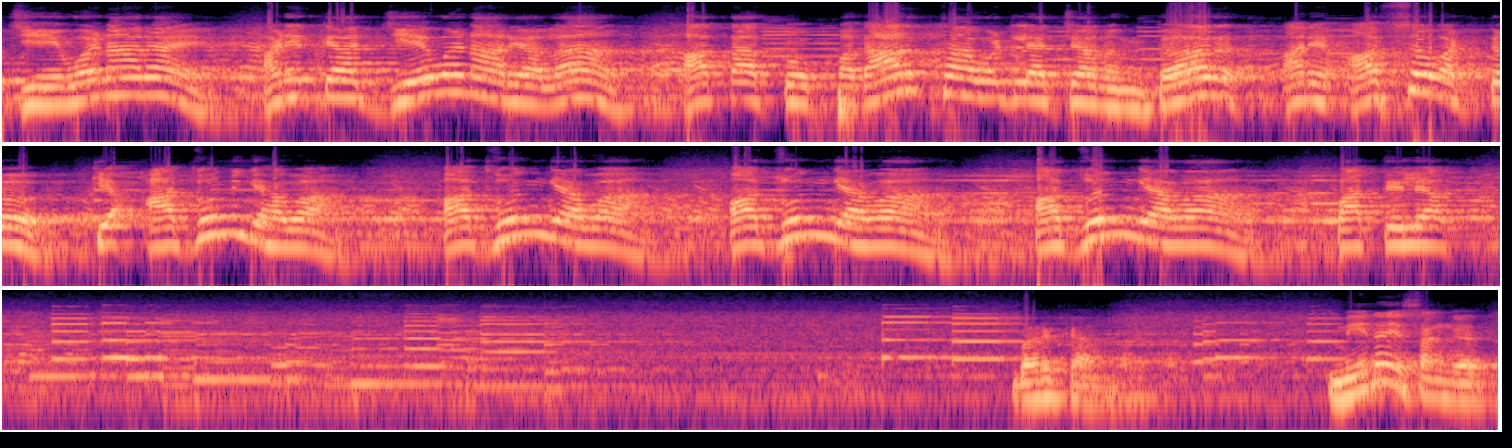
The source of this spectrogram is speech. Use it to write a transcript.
जेवणार आहे आणि त्या जेवणाऱ्याला आता तो पदार्थ आवडल्याच्या नंतर आणि असं वाटतं की अजून घ्यावा अजून घ्यावा. अजून घ्यावा अजून घ्यावा. पातेल्यात. बर का? मी नाही सांगत.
